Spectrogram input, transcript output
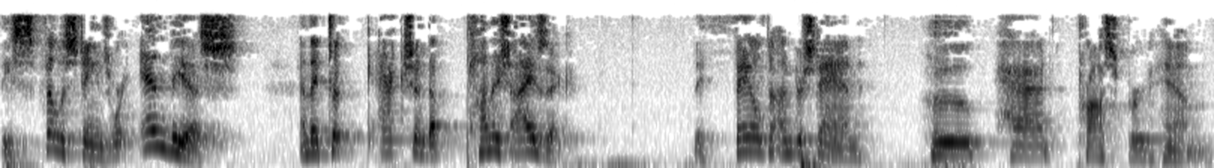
These Philistines were envious and they took action to punish Isaac. They failed to understand who had prospered him.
